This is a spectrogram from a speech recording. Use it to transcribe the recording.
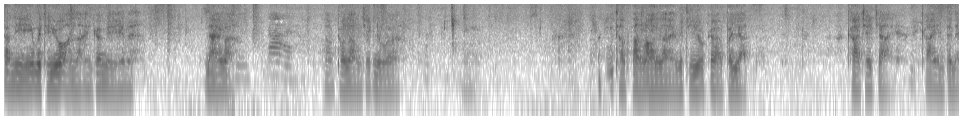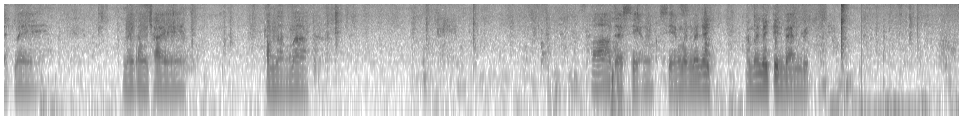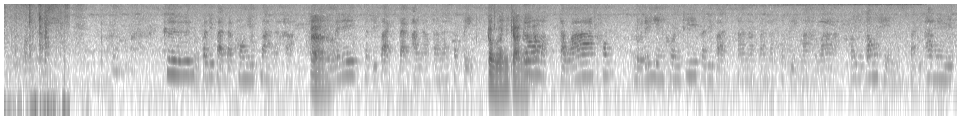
ตอนนี้วิทยุออนไลน์ก็มีใช่ไหมได้ปะได้ลองทดลองเช็คดูว่าถ้าฟังออนไลน์วิทยุก็ประหยัดค่าใช้จ่าย ค่าอินเทอร์เน็ตไม่ไม่ต้องใช้กำลังมาก เพราะเอาแต่เสียงเสียงมันไม่ได้มันไม่ได้กินแบนด์วิดต์คือหนูปฏิบัติแบบพอง ยุบมานะคะหนูไม่ได้ปฏิบัติแบบอนาปานสติ ก็เหมือนกันก็แต่ว่าเขาหนูได้ยินคนที่ปฏิบัติอนาปานสติมาว่าเขาจะต้องเห็นปฏิภาคนิมิต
